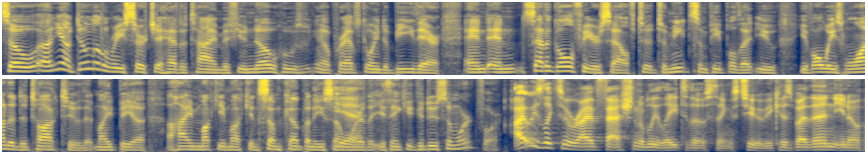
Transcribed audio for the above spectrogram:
So uh, you know, do a little research ahead of time if you know who's you know perhaps going to be there, and and set a goal for yourself to, to meet some people that you you've always wanted to talk to that might be a, a high mucky muck in some company somewhere Yeah. That you think you could do some work for. I always like to arrive fashionably late to those things too, because by then, you know,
